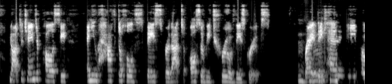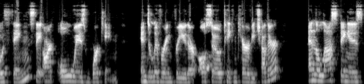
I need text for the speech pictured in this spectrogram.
not to change a policy. And you have to hold space for that to also be true of these groups, mm-hmm. right? They mm-hmm. can be both things. They aren't always working and delivering for you, they're also taking care of each other. And the last thing is,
